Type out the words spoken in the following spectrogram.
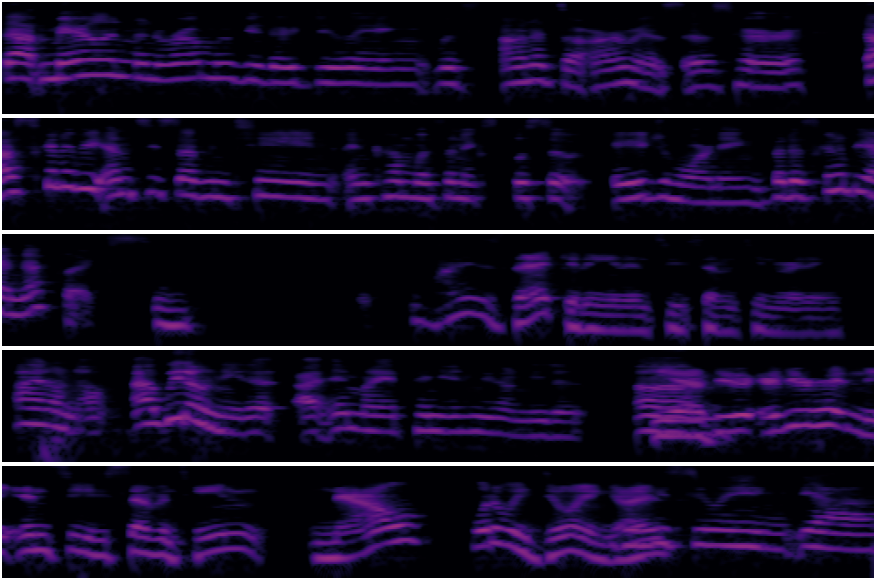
that Marilyn Monroe movie they're doing with Ana de Armas as her. That's going to be NC 17 and come with an explicit age warning, but it's going to be on Netflix. Why is that getting an NC 17 rating? I don't know. Uh, we don't need it. I, in my opinion, we don't need it. Yeah, if Um, you're if you're hitting the NC 17 now, what are we doing, What he's guys? doing, yeah.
